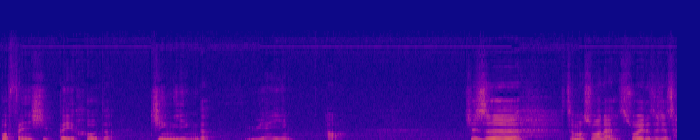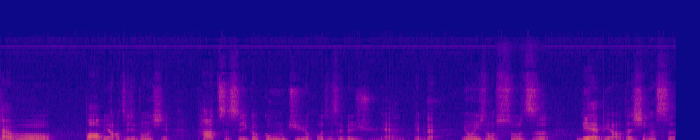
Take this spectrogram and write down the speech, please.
不分析背后的经营的原因啊。其实怎么说呢？所有的这些财务报表这些东西。它只是一个工具或者是个语言，对不对？用一种数字列表的形式，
